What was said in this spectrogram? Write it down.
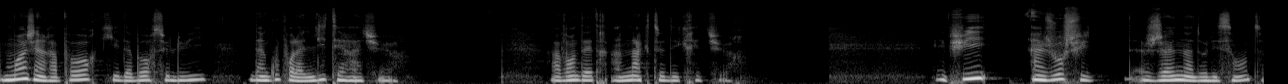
Moi, j'ai un rapport qui est d'abord celui d'un goût pour la littérature, avant d'être un acte d'écriture. Et puis, un jour, je suis jeune adolescente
